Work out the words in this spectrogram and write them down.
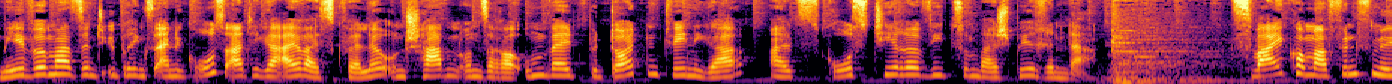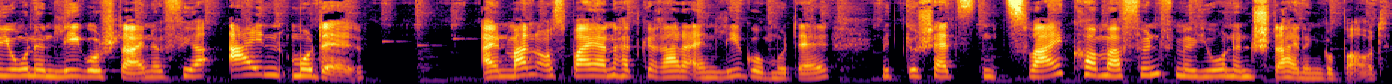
Mehlwürmer sind übrigens eine großartige Eiweißquelle und schaden unserer Umwelt bedeutend weniger als Großtiere wie zum Beispiel Rinder. 2,5 Millionen Legosteine für ein Modell. Ein Mann aus Bayern hat gerade ein Lego-Modell mit geschätzten 2,5 Millionen Steinen gebaut.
